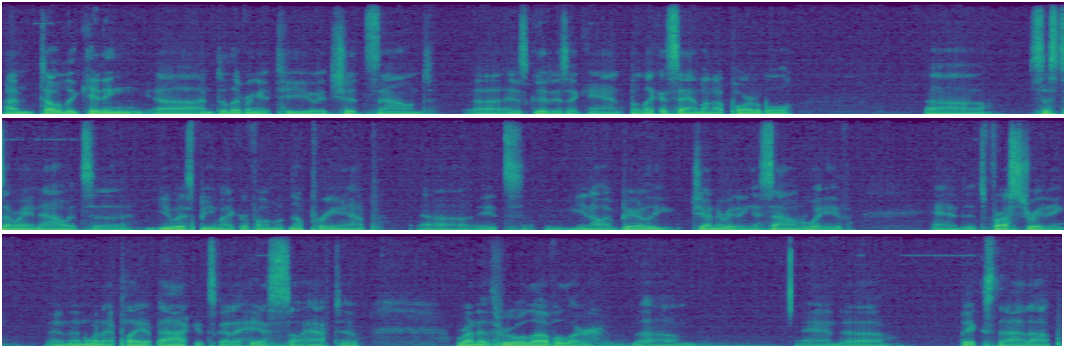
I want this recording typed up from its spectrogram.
I'm totally kidding. Uh, I'm delivering it to you. It should sound uh, as good as I can. But like I say, I'm on a portable uh, system right now. It's a USB microphone with no preamp. Uh, it's you know I'm barely generating a sound wave, and it's frustrating. And then when I play it back, it's got a hiss, so I have to run it through a leveler um, and uh, fix that up.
